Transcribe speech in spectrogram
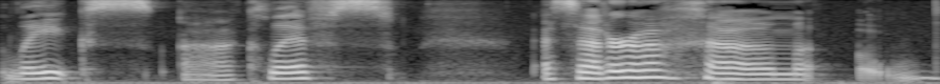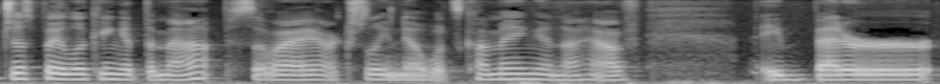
lakes, uh, cliffs, etc. Um, just by looking at the map, so I actually know what's coming, and I have a better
